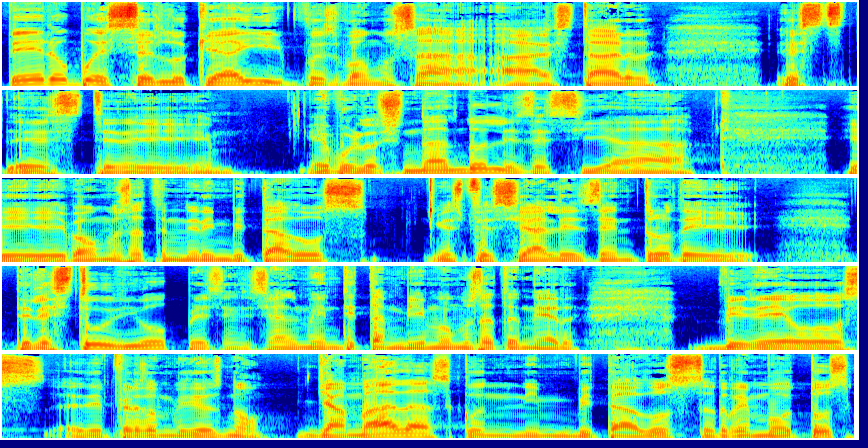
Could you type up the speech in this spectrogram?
pero pues es lo que hay. Pues vamos a, estar este, evolucionando, les decía, eh, vamos a tener invitados especiales dentro de, del estudio presencialmente. También vamos a tener videos, eh, perdón, videos no, llamadas con invitados remotos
